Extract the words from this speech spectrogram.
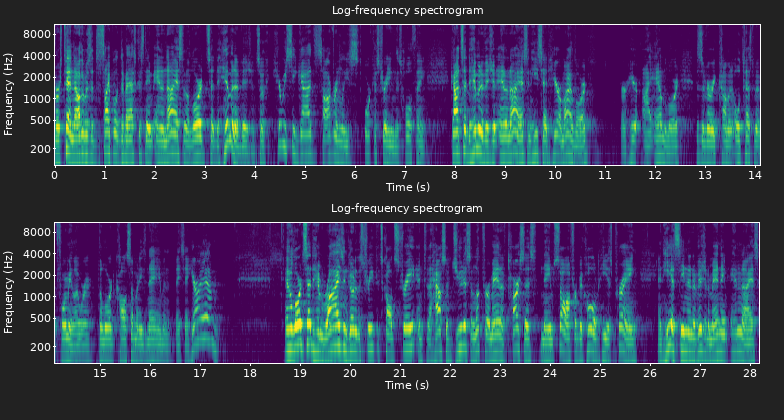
Verse 10 Now there was a disciple at Damascus named Ananias, and the Lord said to him in a vision. So here we see God sovereignly orchestrating this whole thing. God said to him in a vision, Ananias, and he said, Here am I, Lord, or here I am, Lord. This is a very common Old Testament formula where the Lord calls somebody's name and they say, Here I am. And the Lord said to him, Rise and go to the street that's called Straight, and to the house of Judas, and look for a man of Tarsus named Saul, for behold, he is praying, and he has seen in a vision a man named Ananias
